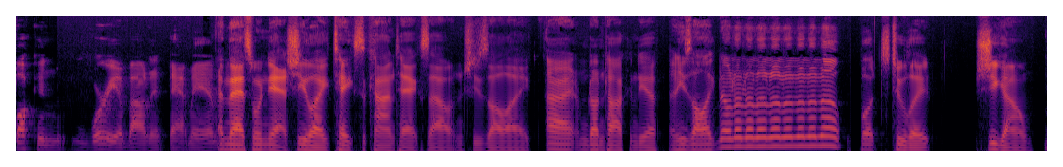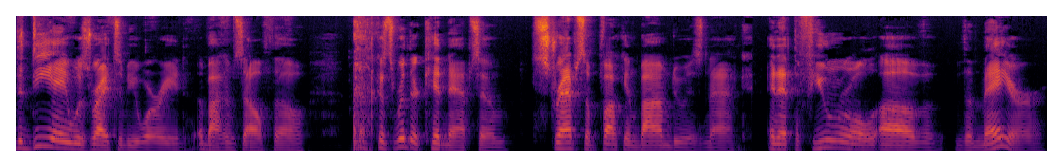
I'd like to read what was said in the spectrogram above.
fucking worry about it, Batman." And that's when, yeah, she like takes the contacts out and she's all like, all right, I'm done talking to you. And he's all like, no, no, no, no, no, no, no, no, no. But it's too late. She gone. The DA was right to be worried about himself, though, because Riddler kidnaps him, straps a fucking bomb to his neck, and at the funeral of the mayor,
